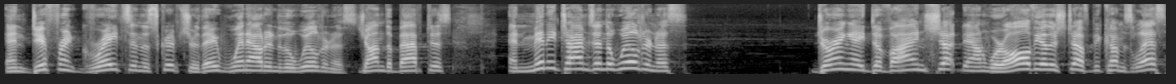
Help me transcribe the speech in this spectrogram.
and different greats in the scripture, they went out into the wilderness. John the Baptist, and many times in the wilderness, during a divine shutdown where all the other stuff becomes less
